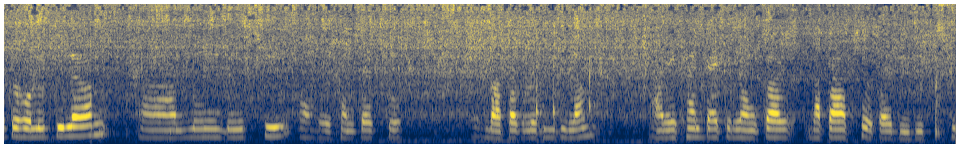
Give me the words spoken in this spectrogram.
একটু হলুদ দিলাম, আর নুন দিয়েছি। আর এখানটা একটু বাটাগুলো দিয়ে দিলাম। আর এখানটা একটু লঙ্কার বাটা আছে ওটা দিয়ে দিচ্ছি।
